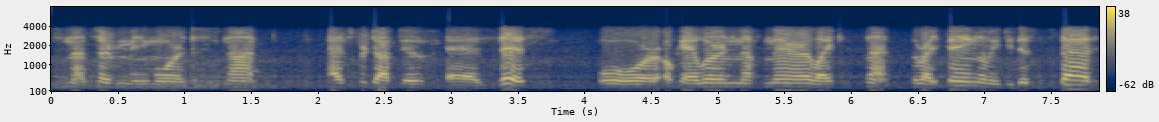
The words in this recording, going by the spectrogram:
this is not serving me anymore. This is not as productive as this, or okay, I learned enough from there. Like it's not the right thing. Let me do this instead.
